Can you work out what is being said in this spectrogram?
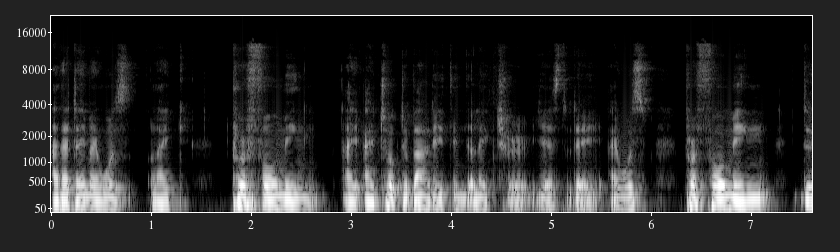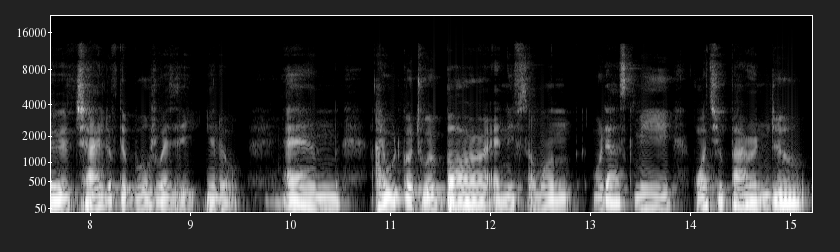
at that time I was like performing. I, I talked about it in the lecture yesterday. I was performing the child of the bourgeoisie, you know. Mm-hmm. And I would go to a bar, and if someone would ask me, What your parents do?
